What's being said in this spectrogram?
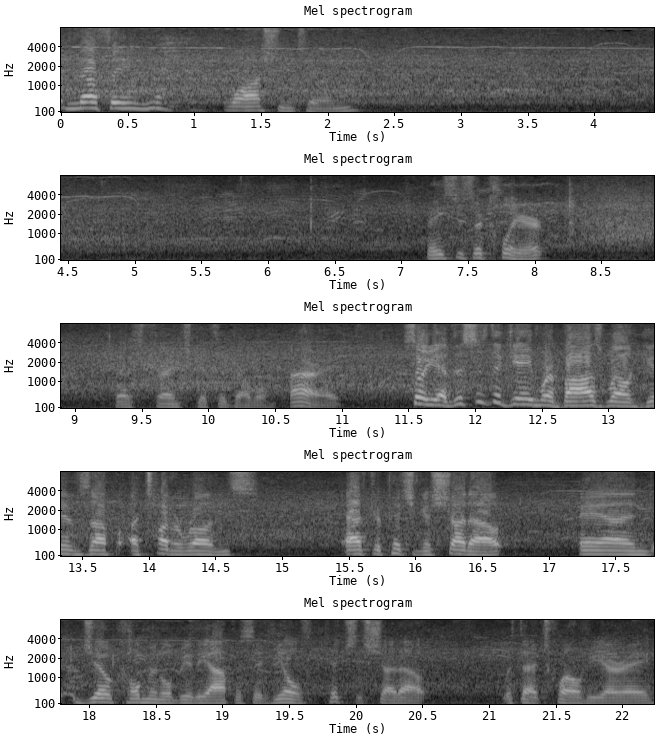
2 nothing Washington. Bases are clear as French gets a double. All right. So, yeah, this is the game where Boswell gives up a ton of runs after pitching a shutout, and Joe Coleman will be the opposite. He'll pitch the shutout with that 12 ERA.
